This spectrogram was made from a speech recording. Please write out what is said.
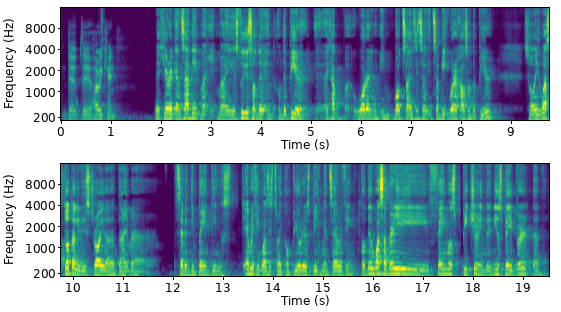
the the hurricane. The Hurricane Sandy. My my studio is on the on the pier. I have water in, in, both sides. It's a it's a big warehouse on the pier, so it was totally destroyed at that time. Uh, Seventeen paintings, everything was destroyed computers pigments everything but there was a very famous picture in the newspaper that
